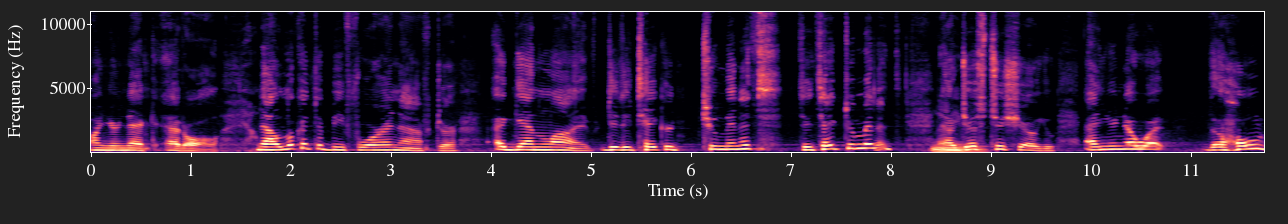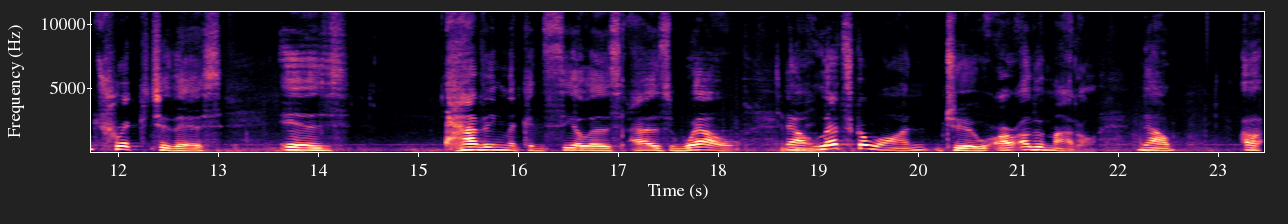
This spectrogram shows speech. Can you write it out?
on your neck at all. Yeah. Now look at the before and after again live. Did it take her two minutes? Did it take two minutes? Not now, even. just to show you. And you know what? The whole trick to this is having the concealers as well. Now, let's go on to our other model. Now, uh,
